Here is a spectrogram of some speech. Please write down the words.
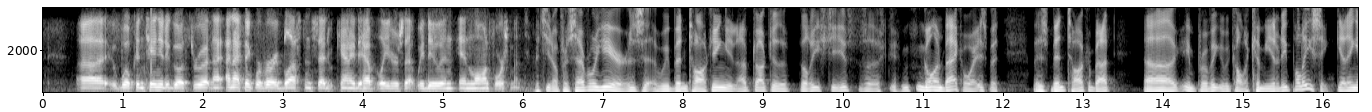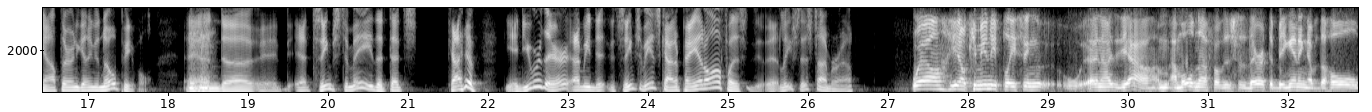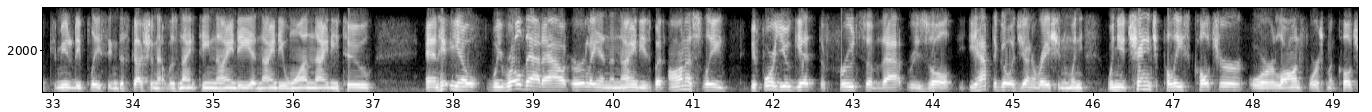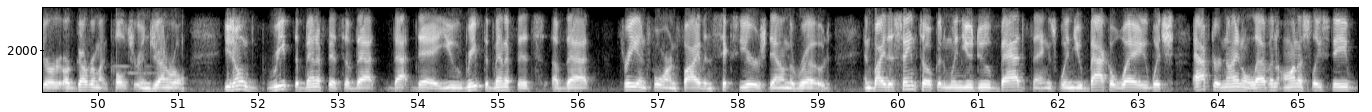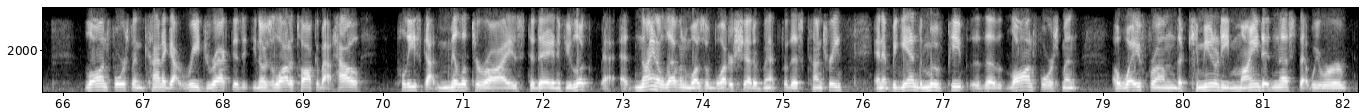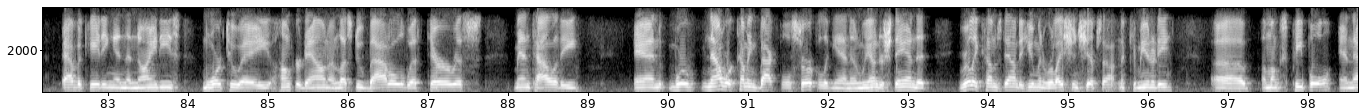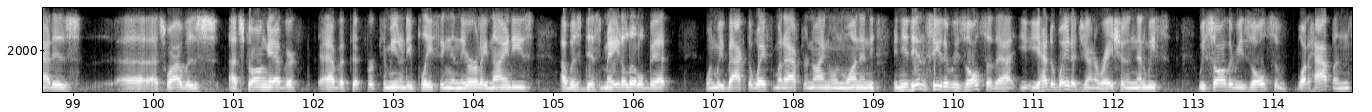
uh, we'll continue to go through it. And I, and I, think we're very blessed in Sedgwick County to have leaders that we do in, in law enforcement. But, you know, for several years, uh, we've been talking, and I've talked to the police chiefs uh, going back a ways, but there's been talk about uh, improving, what we call it community policing, getting out there and getting to know people. Mm-hmm. And uh, it, it, seems to me that that's kind of, and you were there, I mean, it, it seems to me it's kind of paying off, at least this time around. Well, you know, community policing, and I, yeah, I'm, I'm old enough. I was there at the beginning of the whole community policing discussion. That was 1990 and 91, 92, and you know, we rolled that out early in the 90s. But honestly, before you get the fruits of that result, you have to go a generation. When when you change police culture or law enforcement culture or, or government culture in general, you don't reap the benefits of that that day. You reap the benefits of that three and four and five and six years down the road. And by the same token, when you do bad things, when you back away, which after 9 11, honestly, Steve, law enforcement kind of got redirected. You know, there's a lot of talk about how police got militarized today. And if you look at 9 11 was a watershed event for this country, and it began to move people, the law enforcement away from the community mindedness that we were advocating in the 90s more to a hunker down and let's do battle with terrorists mentality. And we're now we're coming back full circle again, and we understand that it really comes down to human relationships out in the community uh, amongst people, and that is uh, that's why I was a strong advocate for community policing in the early '90s. I was dismayed a little bit when we backed away from it after 911, and and you didn't see the results of that. You, you had to wait a generation, and then we we saw the results of what happens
